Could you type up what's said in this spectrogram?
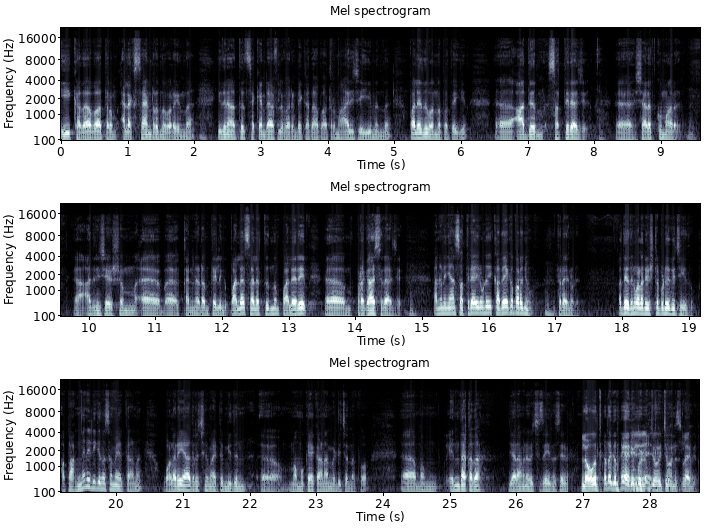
ഈ- കഥാപാത്രം അലക്സാണ്ടർ എന്ന് പറയുന്ന ഇതിനകത്ത് സെക്കൻഡ് ഹാഫിൽ വരേണ്ട കഥാപാത്രം ആര് ചെയ്യുമെന്ന് പലത് വന്നപ്പോഴത്തേക്കും ആദ്യം സത്യരാജ് ശരത് കുമാർ അതിനുശേഷം കന്നഡം തെലുങ്ക് പല സ്ഥലത്തു നിന്നും പലരെയും പ്രകാശ് രാജ്. അങ്ങനെ ഞാൻ സത്യരാജിനോട് ഈ കഥയൊക്കെ പറഞ്ഞു സത്യരാജിനോട് അദ്ദേഹത്തിന് വളരെ ഇഷ്ടപ്പെടുകയൊക്കെ ചെയ്തു. അപ്പോൾ അങ്ങനെ ഇരിക്കുന്ന സമയത്താണ് വളരെ യാദൃശ്യമായിട്ട് മിഥുൻ മമ്മൂക്കയെ കാണാൻ വേണ്ടി ചെന്നപ്പോൾ എന്താ കഥ? ജയറാമനെ വെച്ച് ചെയ്യുന്ന സിനിമ. ലോകത്ത് നടക്കുന്ന കാര്യം മുഴുവൻ ചോദിച്ച് മനസ്സിലാക്കും.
